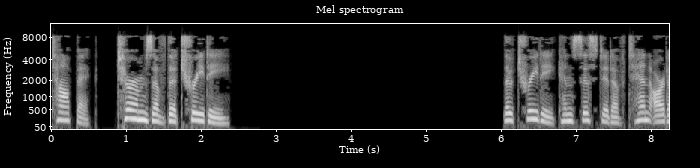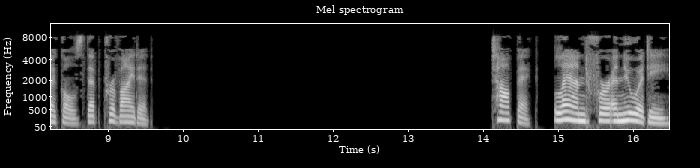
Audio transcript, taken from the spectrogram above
Topic Terms of the treaty The treaty consisted of ten articles that provided Land for annuity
